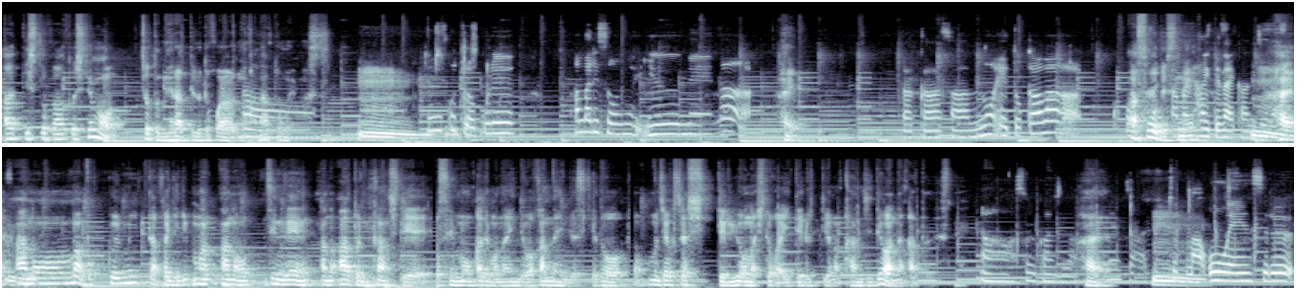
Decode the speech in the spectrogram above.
アーティスト側としてもちょっと狙ってるところあるのかなと思います。うん、ということはこれあまりその有名な画家さんの絵とかは、あそうですね。あまり入ってない感じ、はい。あのまあ僕見た限り、まああの全然あのアートに関して専門家でもないんでわかんないんですけど、むちゃくちゃ知ってるような人がいてるっていうような感じではなかったですね。ああそういう感じなんですね。はい、じゃあちょっとまあ応援する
